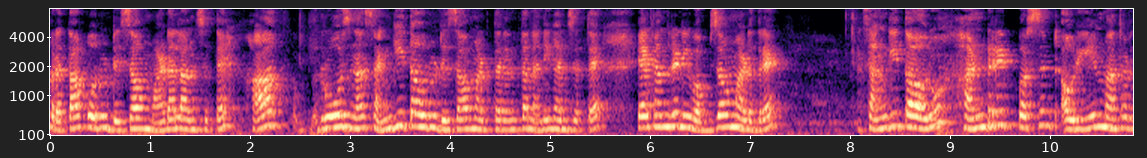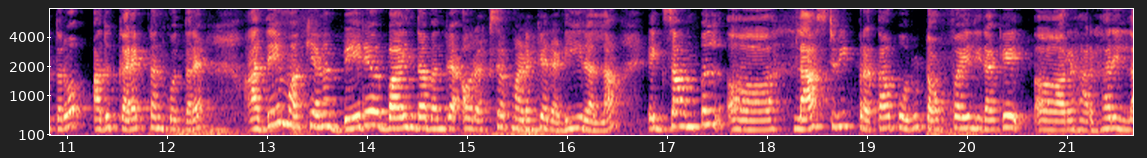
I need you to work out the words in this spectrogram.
ಪ್ರತಾಪ್ ಅವರು ಡಿಸರ್ವ್ ಮಾಡಲ್ಲ ಅನಿಸುತ್ತೆ. ಆ ರೋಸ್ನ ಸಂಗೀತ ಅವರು ಡಿಸರ್ವ್ ಮಾಡ್ತಾರೆ ಅಂತ ನನಗೆ ಯಾಕಂದರೆ ನೀವು ಅಬ್ಸರ್ವ್ ಮಾಡಿದ್ರೆ ಸಂಗೀತ ಅವರು ಹಂಡ್ರೆಡ್ ಪರ್ಸೆಂಟ್ ಅವ್ರು ಏನು ಮಾತಾಡ್ತಾರೋ ಅದು ಕರೆಕ್ಟ್ ಅನ್ಕೋತಾರೆ. ಅದೇ ವಾಕ್ಯನ ಬೇರೆಯವ್ರ ಬಾಯಿಂದ ಬಂದರೆ ಅವ್ರು ಅಕ್ಸೆಪ್ಟ್ ಮಾಡೋಕ್ಕೆ ರೆಡಿ ಇರಲ್ಲ. ಎಕ್ಸಾಂಪಲ್ ಲಾಸ್ಟ್ ವೀಕ್ ಪ್ರತಾಪ್ ಅವರು ಟಾಪ್ ಫೈಲ್ ಇರೋಕ್ಕೆ ಅರ್ಹರಿಲ್ಲ.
